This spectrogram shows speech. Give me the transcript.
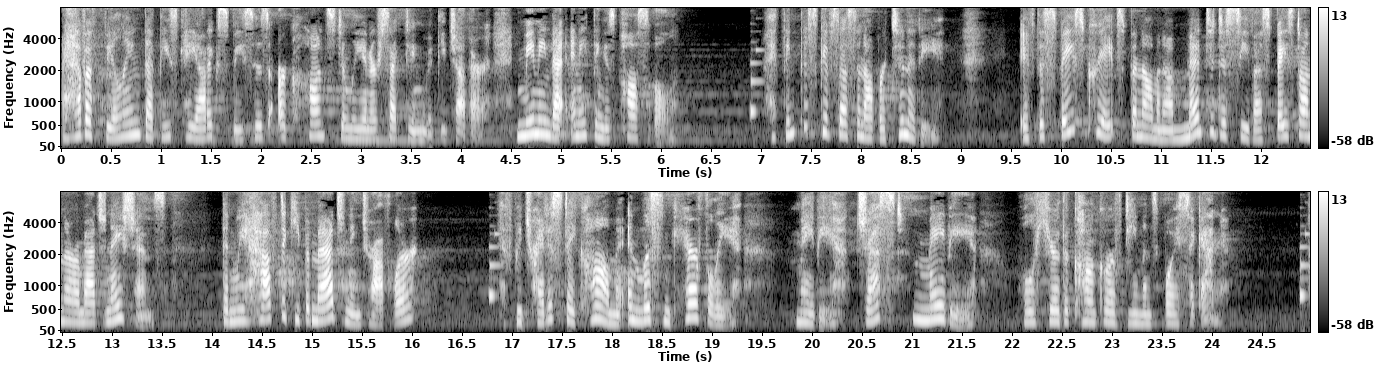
I have a feeling that these chaotic spaces are constantly intersecting with each other, meaning that anything is possible. I think this gives us an opportunity. If the space creates phenomena meant to deceive us based on our imaginations, then we have to keep imagining, Traveler. If we try to stay calm and listen carefully, maybe, just maybe, we'll hear the Conqueror of Demons' voice again.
